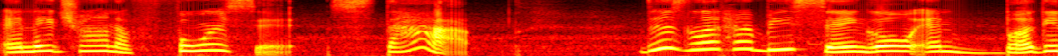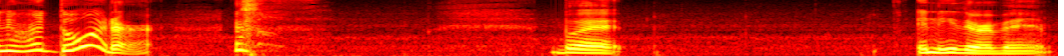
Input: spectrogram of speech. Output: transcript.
And they trying to force it. Stop. Just let her be single and bugging her daughter but in either event,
